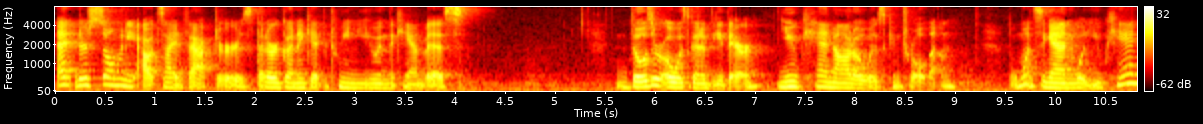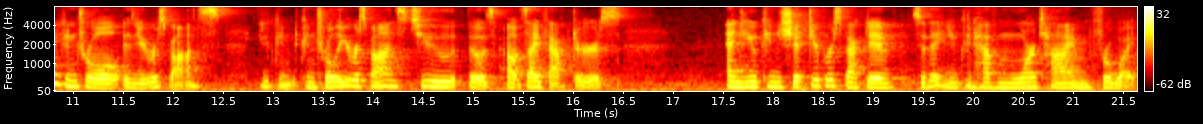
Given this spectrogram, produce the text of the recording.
and there's so many outside factors that are going to get between you and the canvas those are always going to be there. You cannot always control them. But once again, what you can control is your response. You can control your response to those outside factors and you can shift your perspective so that you can have more time for what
